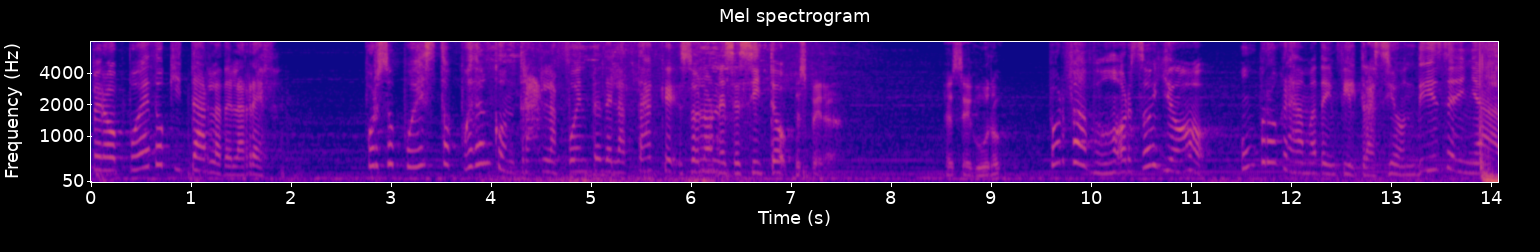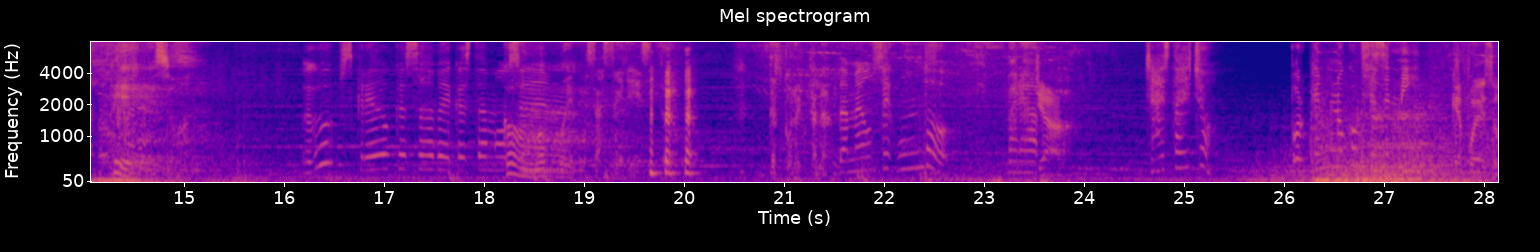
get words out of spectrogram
Pero puedo quitarla de la red. Por supuesto, puedo encontrar la fuente del ataque. Solo necesito... Espera. ¿Es seguro? Por favor, soy yo. Un programa de infiltración diseñado. Eso. Ups, creo que sabe que estamos ¿Cómo en- puedes hacer esto? Desconéctala. Dame un segundo. Para... ¡Ya! Ya está hecho. ¿Por qué no confías en mí? ¿Qué fue eso?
